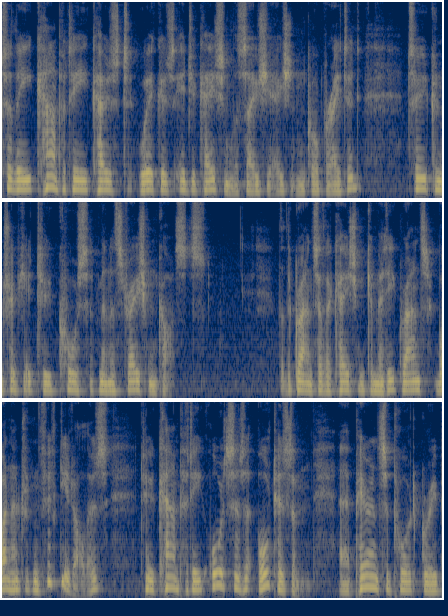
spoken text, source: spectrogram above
to the Kapiti Coast Workers Educational Association Incorporated to contribute to course administration costs. That the Grants Allocation Committee grants $150 to Autis- Autism uh, Parent Support Group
